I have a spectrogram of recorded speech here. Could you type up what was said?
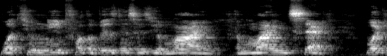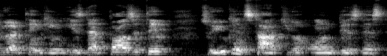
What you need for the business is your mind the mindset. What you are thinking is that positive? So you can start your own business.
